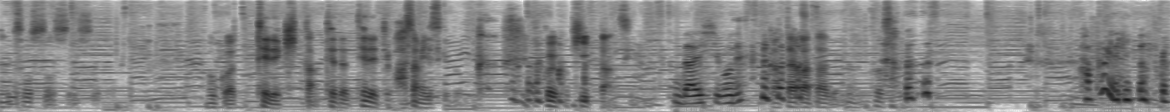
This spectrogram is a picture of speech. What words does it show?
感ん、じそうそうそうそう。僕は手で切った、手で、手でっていうか、ハサミですけど、一個一個切ったんですよ、ね。台紙をね。ガタガタで。うんそうそうハサミで切ったんですか？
